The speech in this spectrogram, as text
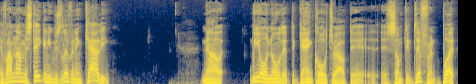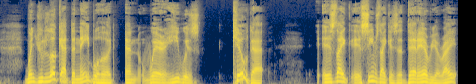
if I'm not mistaken, he was living in Cali. Now, we all know that the gang culture out there is something different, but when you look at the neighborhood and where he was killed at, it's like it seems like it's a dead area, right?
